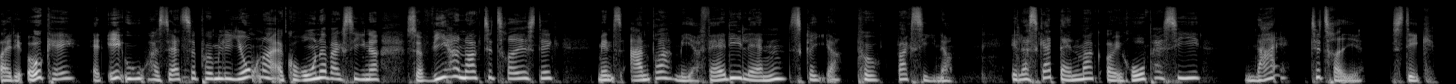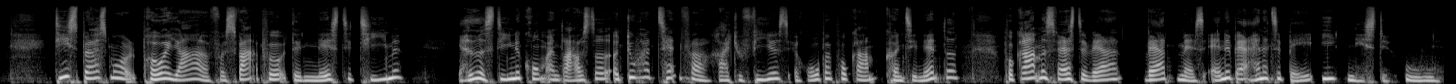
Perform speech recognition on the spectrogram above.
Og er det okay, at EU har sat sig på millioner af coronavacciner, så vi har nok til tredje stik, mens andre mere fattige lande skriger på vacciner? Eller skal Danmark og Europa sige nej til tredje stik? De spørgsmål prøver jeg at få svar på den næste time. Jeg hedder Stine Krohmann Dragsted, og du har tændt for Radio 4's Europaprogram Kontinentet. Programmets faste vært, vært Mads Anneberg, han er tilbage i næste uge.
